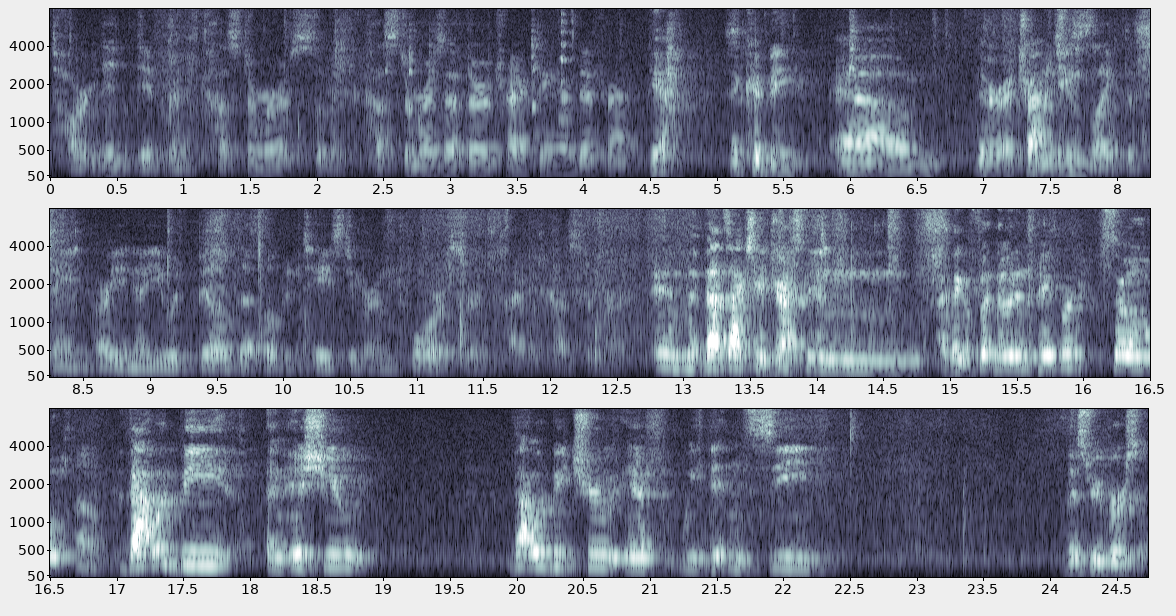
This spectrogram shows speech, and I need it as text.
targeted different customers, so the customers that they're attracting are different. Yeah, it could be. Um, they're attracting. Which is like the same, or you know, you would build the open tasting room for a certain type of customer. And that's actually addressed in, I think, a footnote in the paper. So Oh, that would be an issue, that would be true if we didn't see this reversal.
